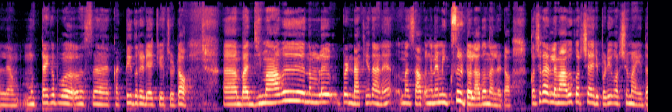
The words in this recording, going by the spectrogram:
അല്ല മുട്ടയൊക്കെ കട്ട് ചെയ്ത് റെഡിയാക്കി വെച്ചു കേട്ടോ ബജി മാവ് നമ്മൾ ഇപ്പോൾ ഉണ്ടാക്കിയതാണ് മസാ ഇങ്ങനെ മിക്സ് കിട്ടുമല്ലോ അതൊന്നല്ല കേട്ടോ കുറച്ച് കടലമാവ് കുറച്ച് അരിപ്പൊടി കുറച്ച് മൈദ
